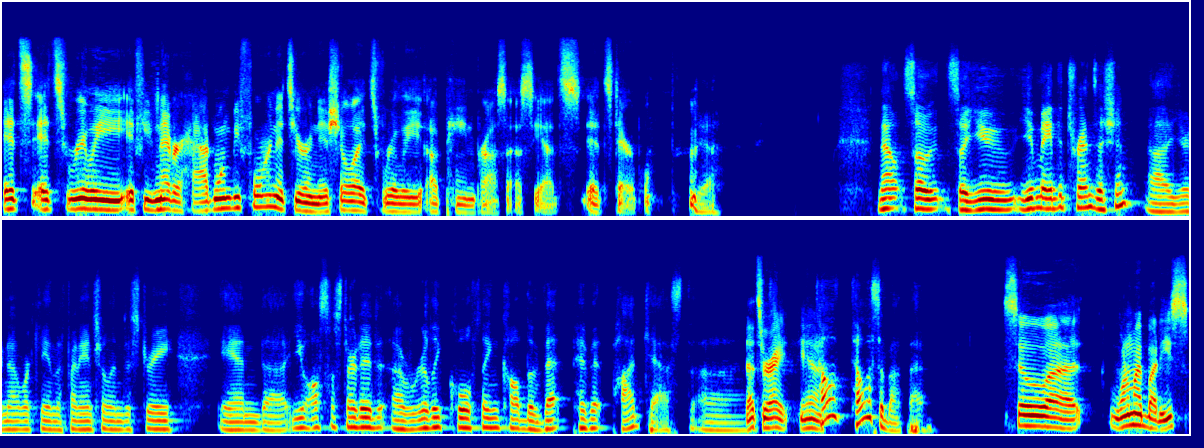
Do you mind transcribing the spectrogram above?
it's it's really if you've never had one before and it's your initial, it's really a pain process. Yeah, it's it's terrible. yeah, now, so so you you made the transition. Uh, you're now working in the financial industry, and uh, you also started a really cool thing called the Vet Pivot podcast. Uh, That's right. Yeah. Tell tell us about that. So uh, one of my buddies,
